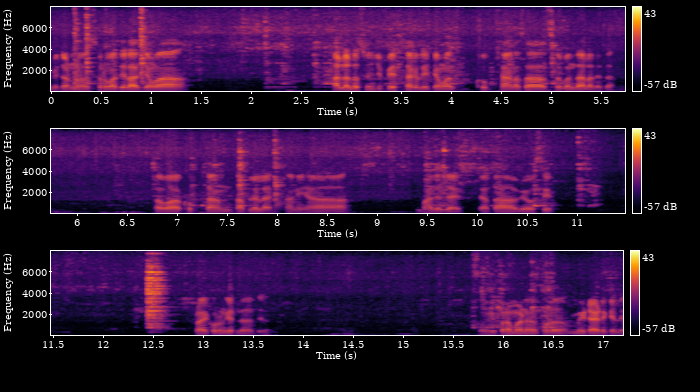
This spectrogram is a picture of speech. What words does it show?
मित्रांनो सुरुवातीला जेव्हा आलं लसूणची पेस्ट टाकली तेव्हा खूप छान असा सुगंध आला त्याचा. तवा खूप छान तापलेला आहे आणि ह्या भाज्या ज्या आहेत त्या आता व्यवस्थित फ्राय करून घेतल्या जातील. चवीप्रमाणे थोडं मीठ ॲड केले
